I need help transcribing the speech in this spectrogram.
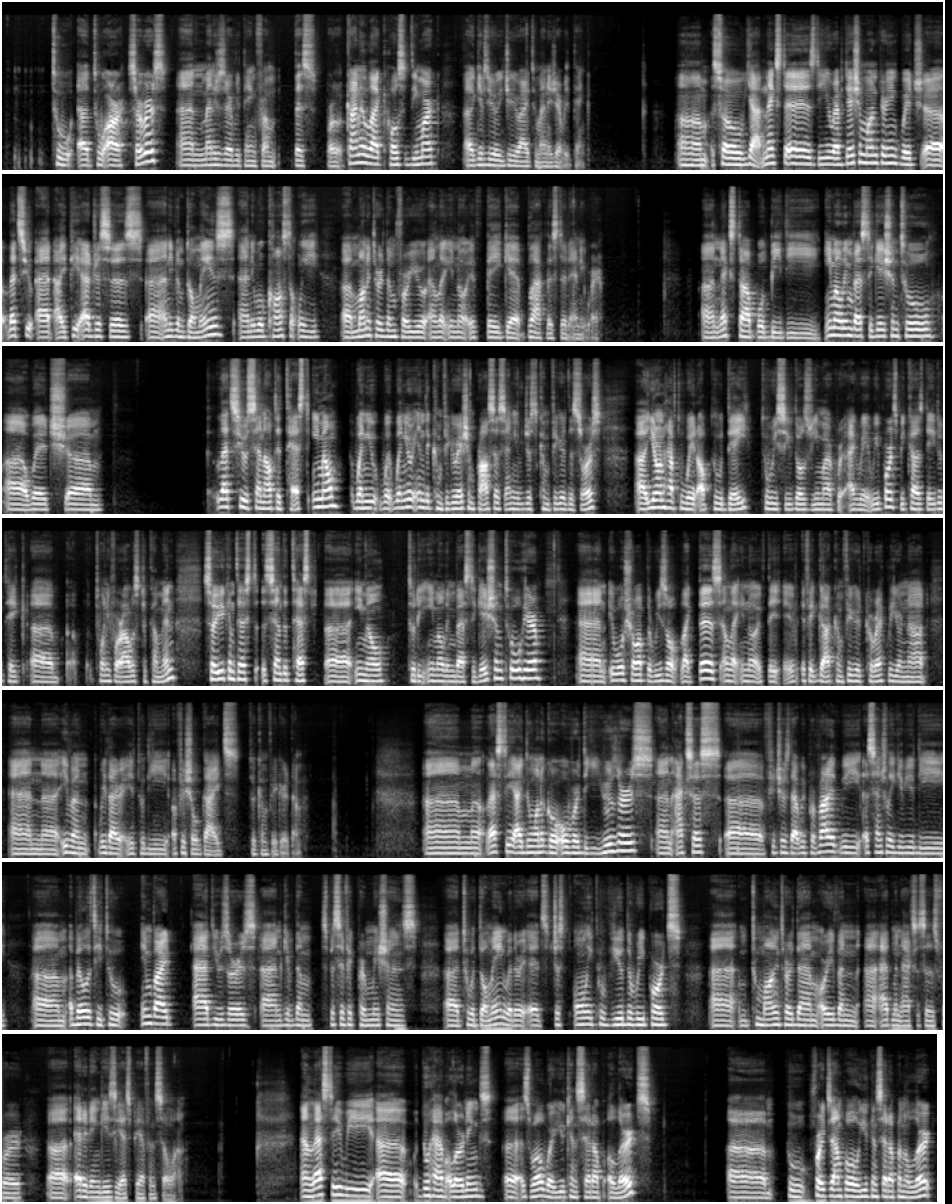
to uh, to our servers and manages everything from this product. Kind of like hosted DMARC uh, gives you a GUI to manage everything. Um, so yeah, next is the reputation monitoring, which uh, lets you add IP addresses uh, and even domains, and it will constantly uh, monitor them for you and let you know if they get blacklisted anywhere. Uh, next up would be the email investigation tool, uh, which um, lets you send out a test email when you when you're in the configuration process and you've just configured the source. Uh, you don't have to wait up to a day to receive those DMARC aggregate reports because they do take uh, 24 hours to come in. So you can test send a test uh, email to the email investigation tool here and it will show up the result like this and let you know if they if, if it got configured correctly or not and uh, even redirect it to the official guides to configure them um, lastly, I do want to go over the users and access uh, features that we provide. We essentially give you the um, ability to invite, add users, and give them specific permissions uh, to a domain, whether it's just only to view the reports uh, to monitor them or even uh, admin accesses for uh, editing easy SPF and so on. And lastly, we uh, do have alertings as well where you can set up alerts. Um, to, for example, you can set up an alert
